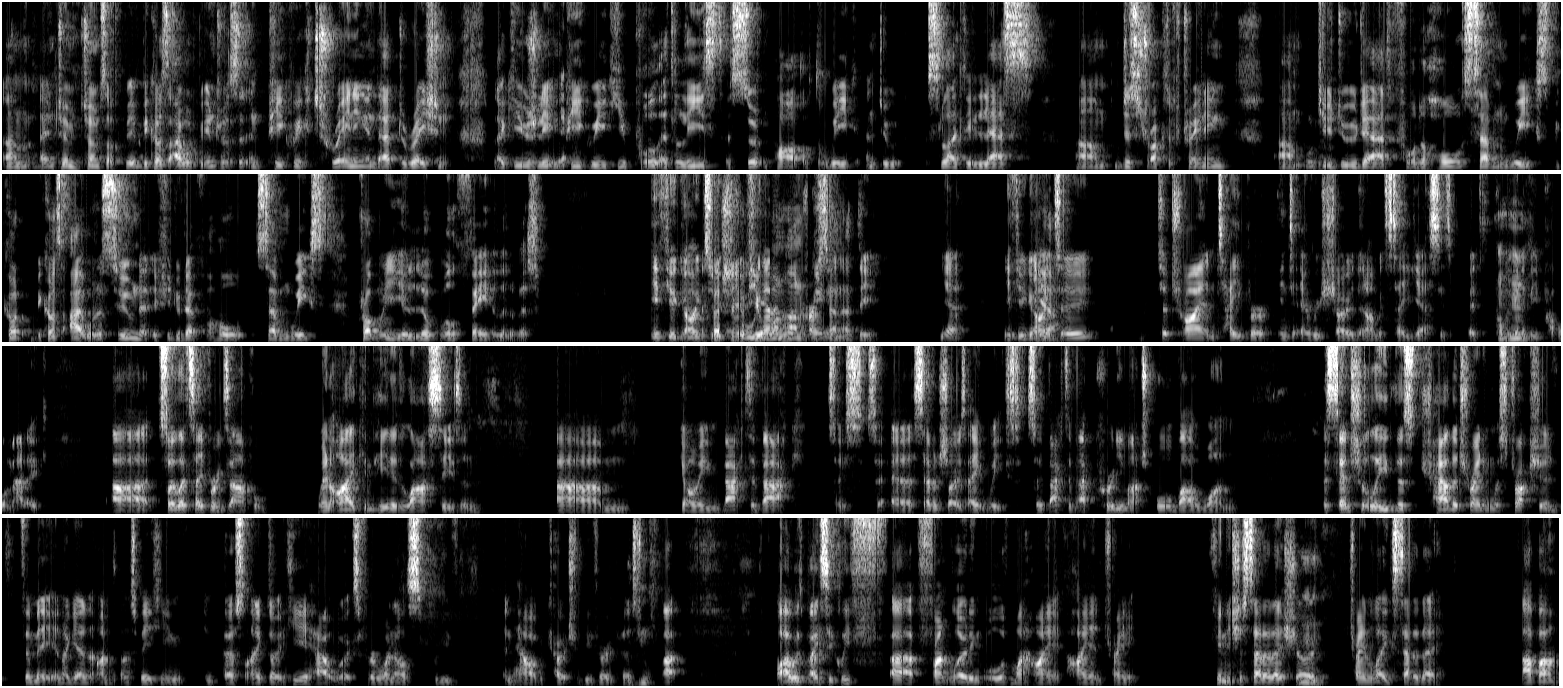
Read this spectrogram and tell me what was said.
um, in, in, terms of because I would be interested in peak week training in that duration. Like usually in yeah. peak week, you pull at least a certain part of the week and do slightly less um, destructive training. Um, would you do that for the whole seven weeks? Because because I would assume that if you do that for whole seven weeks, probably your look will fade a little bit. If you're going especially to if you're one hundred percent at the yeah, if you're going yeah. to to try and taper into every show, then I would say yes, it's, it's probably mm-hmm. going to be problematic. Uh, so let's say, for example, when I competed last season, um, going back to back, so, so uh, seven shows, eight weeks, so back to back, pretty much all bar one. Essentially, this how the training was structured for me, and again, I'm, I'm speaking in personal anecdote here. How it works for everyone else would be, and how I would coach would be very personal. Mm-hmm. But I was basically f- uh, front loading all of my high high end training. Finish a Saturday show, mm. train legs Saturday, upper,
